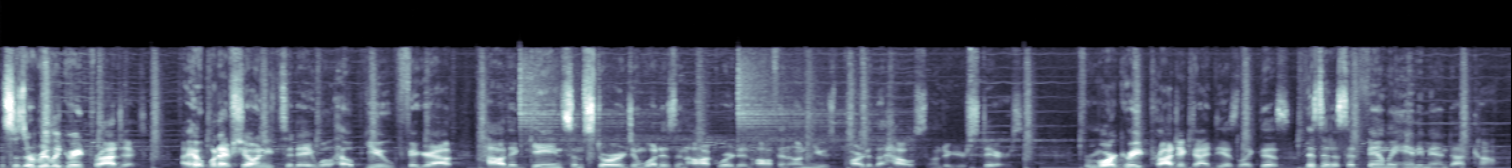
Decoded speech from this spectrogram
This is a really great project. I hope what I've shown you today will help you figure out how to gain some storage in what is an awkward and often unused part of the house under your stairs. For more great project ideas like this, visit us at familyhandyman.com.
